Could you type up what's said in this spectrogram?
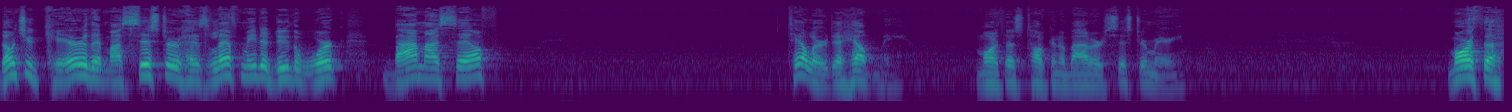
don't you care that my sister has left me to do the work by myself? Tell her to help me. Martha's talking about her sister Mary. Martha,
